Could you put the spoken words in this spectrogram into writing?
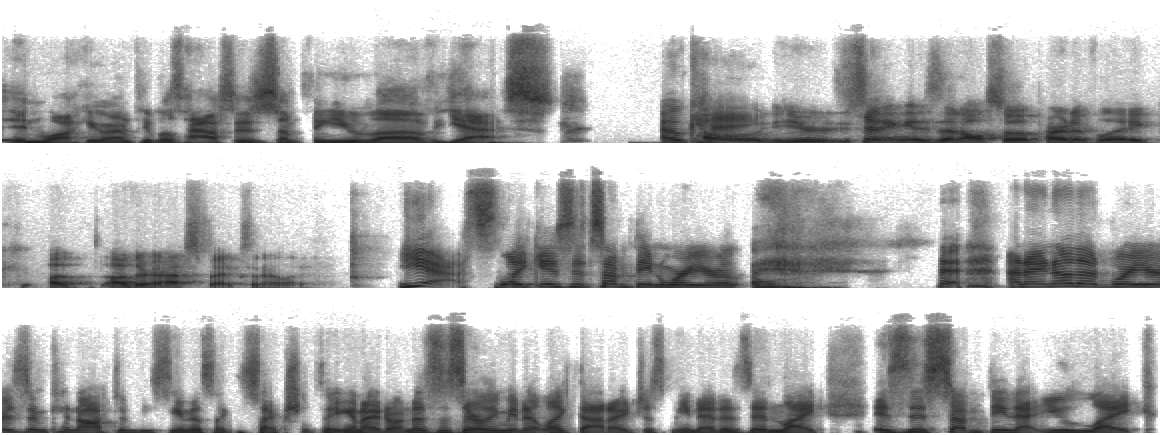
in walking around people's houses something you love? Yes. okay. Oh you're So- saying is that also a part of like o- other aspects in our life? Yes. Like is it something where you're and i know that voyeurism can often be seen as like a sexual thing and i don't necessarily mean it like that. I just mean it as in like is this something that you like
